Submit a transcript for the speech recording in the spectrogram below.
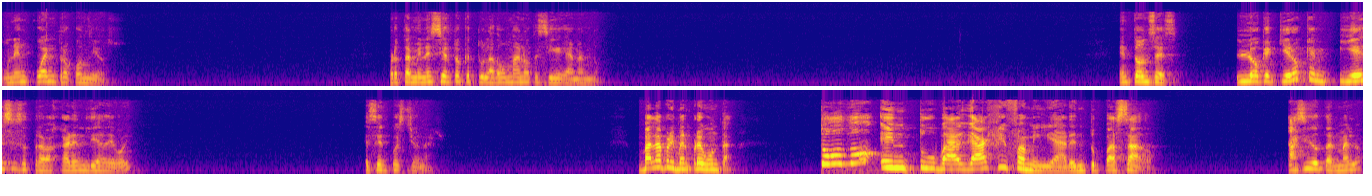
un encuentro con Dios. Pero también es cierto que tu lado humano te sigue ganando. Entonces, lo que quiero que empieces a trabajar el día de hoy es en cuestionar. Va la primera pregunta. ¿Todo en tu bagaje familiar, en tu pasado, ha sido tan malo?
